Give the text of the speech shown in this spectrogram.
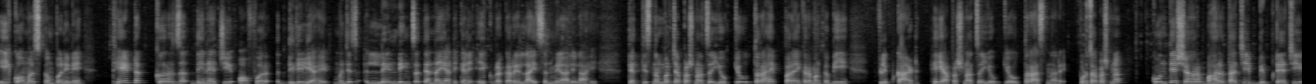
ई कॉमर्स कंपनीने थेट कर्ज देण्याची ऑफर दिलेली आहे? म्हणजेच लेंडिंगचं त्यांना या ठिकाणी एक प्रकारे लायसन मिळालेलं आहे. तेहतीस नंबरच्या प्रश्नाचं योग्य उत्तर आहे. पर्याय क्रमांक बी फ्लिपकार्ट हे या प्रश्नाचं योग्य उत्तर असणार आहे. पुढचा प्रश्न कोणते शहर भारताची बिबट्याची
